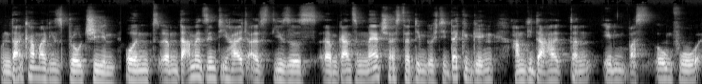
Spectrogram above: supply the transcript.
Und dann kam halt dieses Bro-Gene. Und ähm, damit sind die halt, als dieses ähm, ganze Manchester-Ding durch die Decke ging, haben die da halt dann eben was irgendwo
